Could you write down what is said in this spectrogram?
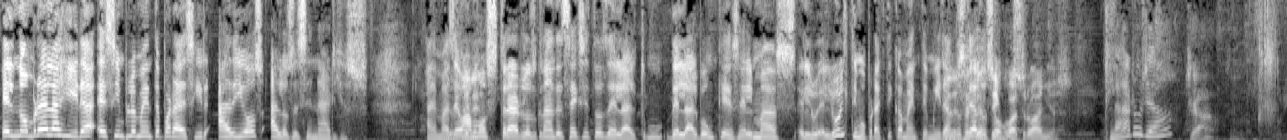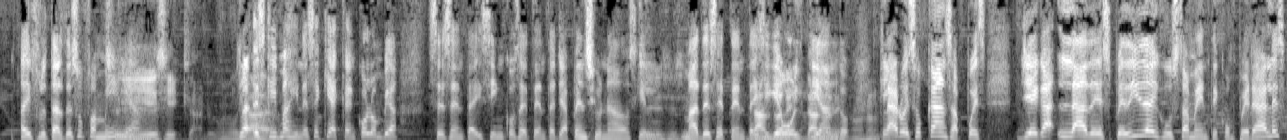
el nombre de la gira es simplemente para decir adiós a los escenarios. Además de va a mostrar los grandes éxitos del, álbum- del álbum que es el más el, el último prácticamente mirándote a los ojos. 74 años. Claro, ya. Ya. A disfrutar de su familia. Sí, sí, claro. Uno Claro, ya- es que imagínese que acá en Colombia 65, 70 ya pensionados y él Sí, sí, sí. más de 70 y sigue volteando. dándole. Claro, eso cansa. Pues llega la despedida y justamente con Perales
